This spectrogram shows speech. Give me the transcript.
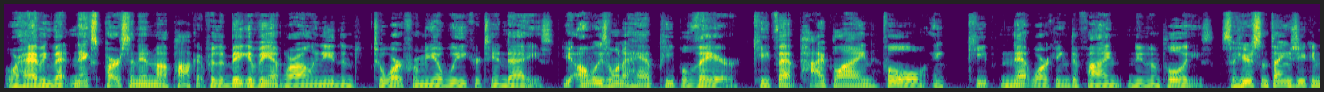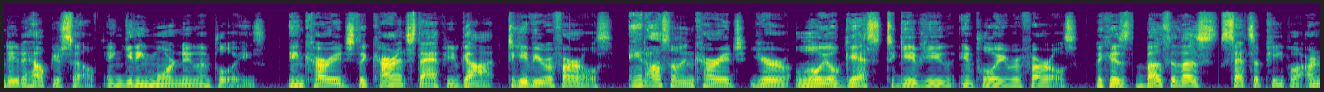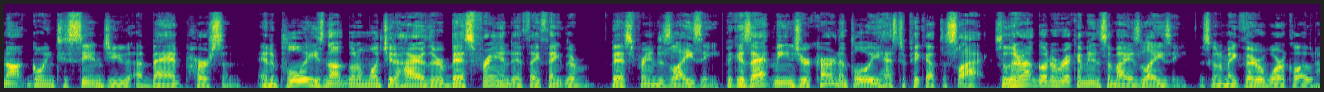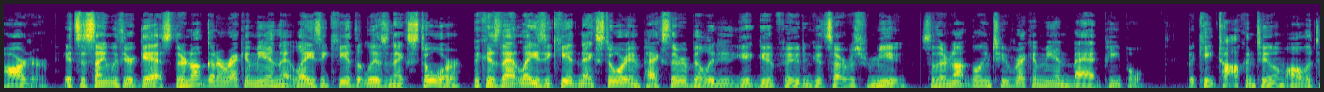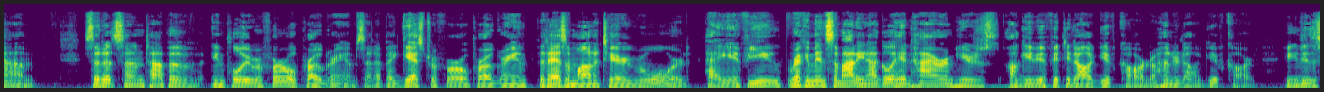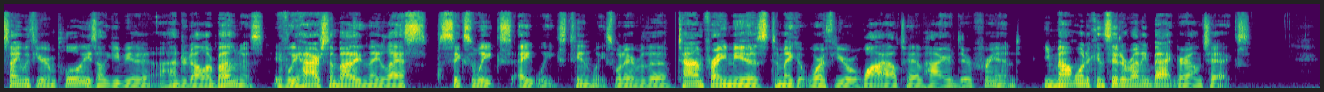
or having that next person in my pocket for the big event where I only need them to work for me a week or 10 days. You always want to have people there. Keep that pipeline full and keep networking to find new employees. So here's some things you can do to help yourself in getting more new employees. Encourage the current staff you've got to give you referrals and also encourage your loyal guests to give you employee referrals because both of those sets of people are not going to send you a bad person. An employee is not going to want you to hire their best friend if they think their best friend is lazy because that means your current employee has to pick up the slack. So they're not going to recommend somebody as lazy. It's going to make their workload harder. It's the same with your guests. They're not going to recommend that lazy kid that lives next door because that lazy kid next door impacts their ability to get good food and good service from you. So they're not going to recommend bad people. but keep talking to them all the time. Set up some type of employee referral program. Set up a guest referral program that has a monetary reward. Hey, if you recommend somebody and I go ahead and hire them, here's, I'll give you a $50 gift card or a $100 gift card. You can do the same with your employees. I'll give you a hundred dollar bonus. If we hire somebody and they last six weeks, eight weeks, ten weeks, whatever the time frame is to make it worth your while to have hired their friend. You might want to consider running background checks.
